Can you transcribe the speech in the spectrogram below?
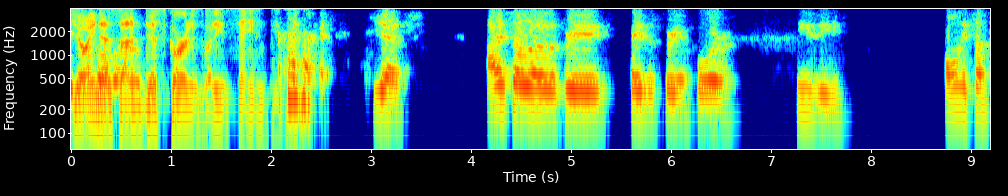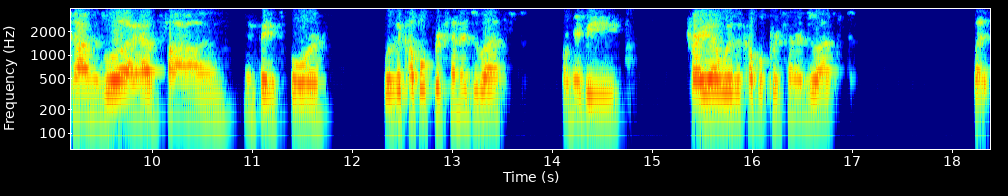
Join us on Discord, is what he's saying. People. yes. I solo three, phases three and four, easy. Only sometimes will I have Sion in phase four with a couple percentage left, or maybe Traya with a couple percentage left. But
